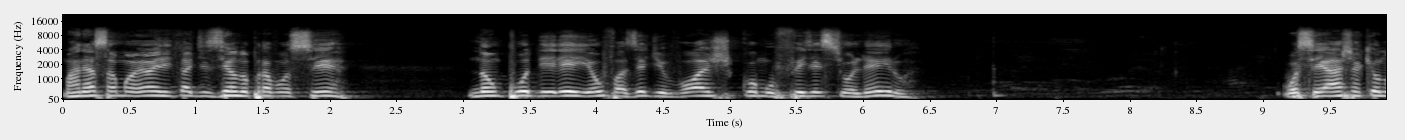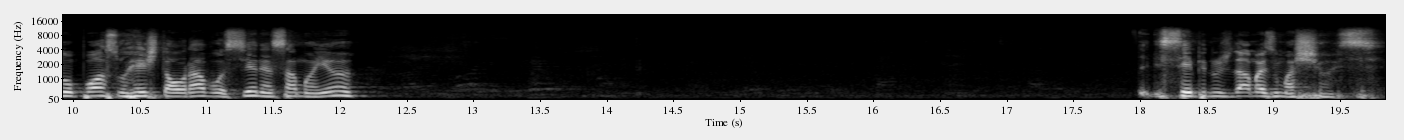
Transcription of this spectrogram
Mas nessa manhã ele está dizendo para você: não poderei eu fazer de vós como fez esse oleiro? Você acha que eu não posso restaurar você nessa manhã? Ele sempre nos dá mais uma chance.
